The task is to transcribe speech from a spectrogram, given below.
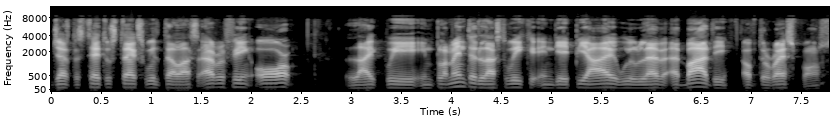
just the status text will tell us everything or like we implemented last week in the API, we will have a body of the response.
